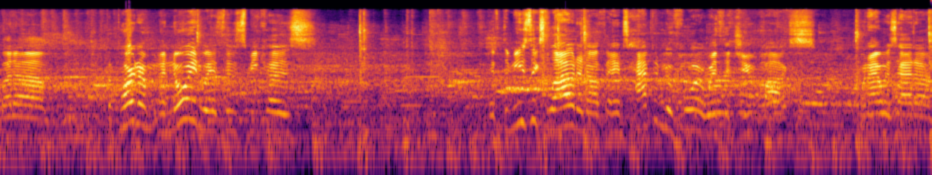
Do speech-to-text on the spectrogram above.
But um, the part I'm annoyed with is because if the music's loud enough, and it's happened before with the jukebox when I was at um,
